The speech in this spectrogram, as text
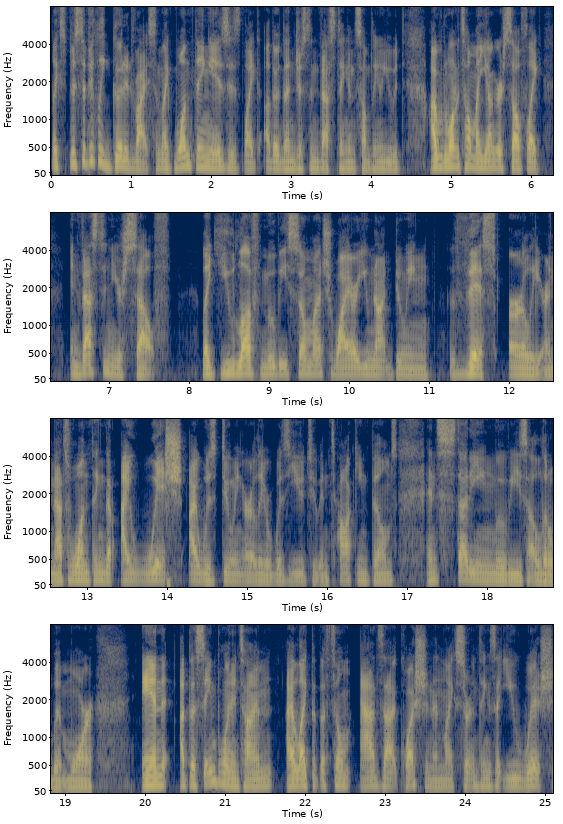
like specifically good advice. And like one thing is, is like other than just investing in something, you would, I would want to tell my younger self, like, invest in yourself. Like you love movies so much. Why are you not doing this earlier. And that's one thing that i wish i was doing earlier was youtube and talking films and studying movies a little bit more. And at the same point in time i like that the film adds that question and like certain things that you wish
